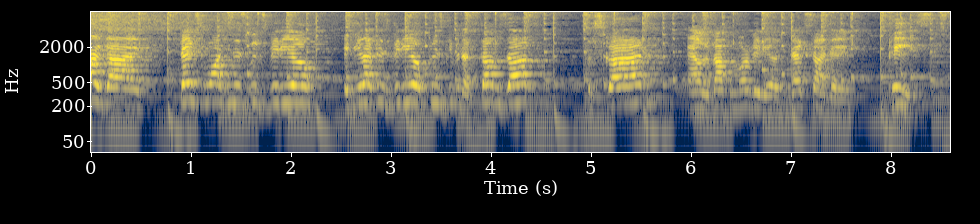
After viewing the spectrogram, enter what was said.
Alright guys, thanks for watching this week's video. If you like this video, please give it a thumbs up, subscribe, and I'll be back with more videos next Sunday. Peace.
